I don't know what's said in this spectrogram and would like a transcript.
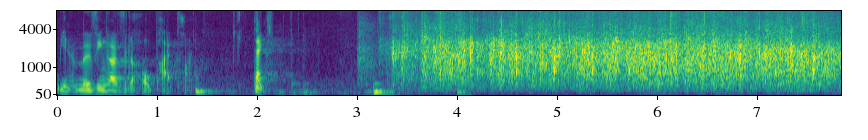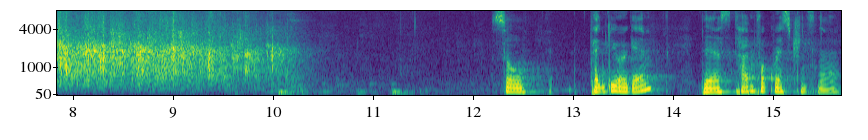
you know, moving over the whole pipeline. Thanks. So, thank you again. There's time for questions now.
